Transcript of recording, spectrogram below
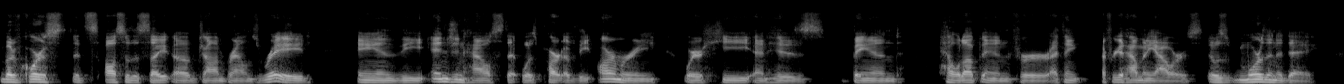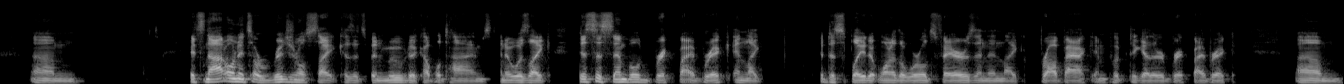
but of course, it's also the site of John Brown's raid and the engine house that was part of the armory where he and his band held up in for I think I forget how many hours. It was more than a day. Um, it's not on its original site because it's been moved a couple times, and it was like disassembled brick by brick and like displayed at one of the World's Fairs, and then like brought back and put together brick by brick. Um,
